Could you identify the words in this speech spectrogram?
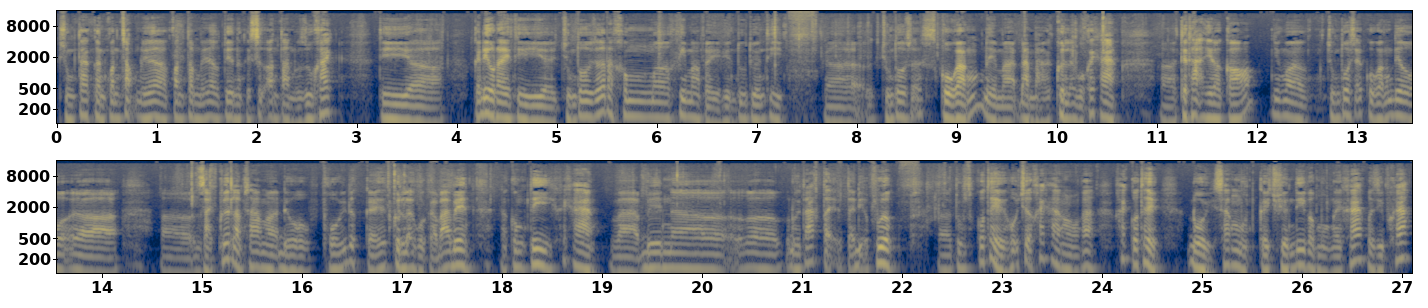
chúng ta cần quan trọng đấy là quan tâm đấy đầu tiên là cái sự an toàn của du khách. Thì uh, cái điều này thì ờ, chúng tôi rất là không ờ, khi mà phải hủy tour tuyến thì uh, chúng tôi sẽ cố gắng để mà đảm bảo cái quyền lợi của khách hàng. Uh, thiệt hại thì là có nhưng mà chúng tôi sẽ cố gắng điều uh, uh, giải quyết làm sao mà điều phối được cái quyền lợi của cả ba bên là công ty khách hàng và bên uh, đối tác tại tại địa phương. Uh, chúng có thể hỗ trợ khách hàng hoặc là khách có thể đổi sang một cái chuyến đi vào một ngày khác vào dịp khác.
